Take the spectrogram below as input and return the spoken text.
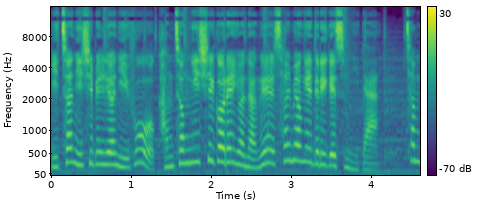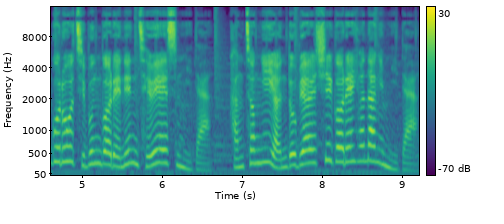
2021년 이후 강청리 실거래 현황을 설명해 드리겠습니다. 참고로 지분 거래는 제외했습니다. 강청리 연도별 실거래 현황입니다.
